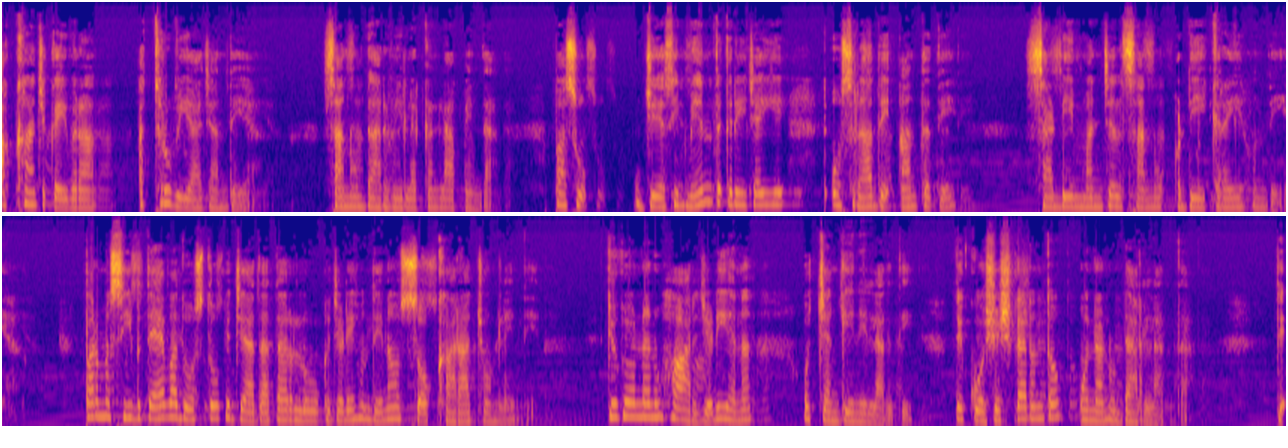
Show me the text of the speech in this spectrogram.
ਅੱਖਾਂ 'ਚ ਕਈ ਵਾਰ ਅਥਰੂ ਵੀ ਆ ਜਾਂਦੇ ਆ। ਸਾਨੂੰ ਡਰ ਵੀ ਲੱਗਣ ਲੱਗ ਪੈਂਦਾ। ਪਾਸੋ ਜੇ ਅਸੀਂ ਮਿਹਨਤ ਕਰੀ ਜਾਈਏ, ਤੇ ਉਸ ਰਾਹ ਦੇ ਅੰਤ ਤੇ ਸਾਡੀ ਮੰਜ਼ਿਲ ਸਾਨੂੰ ਉਡੀਕ ਰਹੀ ਹੁੰਦੀ ਆ। ਪਰ ਮੁਸੀਬਤ ਇਹ ਵਾ ਦੋਸਤੋ ਕਿ ਜ਼ਿਆਦਾਤਰ ਲੋਕ ਜਿਹੜੇ ਹੁੰਦੇ ਨਾ, ਉਹ ਸੌਖਾ ਰਾਹ ਚੁਣ ਲੈਂਦੇ ਆ। ਕਿਉਂਕਿ ਉਹਨਾਂ ਨੂੰ ਹਾਰ ਜਿਹੜੀ ਹੈ ਨਾ, ਉਹ ਚੰਗੀ ਨਹੀਂ ਲੱਗਦੀ। ਤੇ ਕੋਸ਼ਿਸ਼ ਕਰਨ ਤੋਂ ਉਹਨਾਂ ਨੂੰ ਡਰ ਲੱਗਦਾ। ਤੇ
